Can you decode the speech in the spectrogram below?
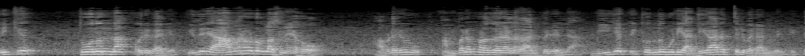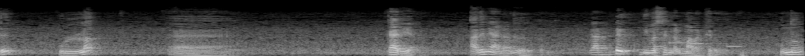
എനിക്ക് തോന്നുന്ന ഒരു കാര്യം. ഇത് രാമനോടുള്ള സ്നേഹമോ അവിടെ ഒരു അമ്പലം പണിത് വരാനുള്ള താല്പര്യമല്ല. ബി ജെ പിക്ക് ഒന്നുകൂടി അധികാരത്തിൽ വരാൻ വേണ്ടിയിട്ട് ഉള്ള കാര്യമാണ്. അതിനെയാണ് എതിർക്കുന്നത്. രണ്ട് ദിവസങ്ങൾ മറക്കരുത്. ഒന്ന്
